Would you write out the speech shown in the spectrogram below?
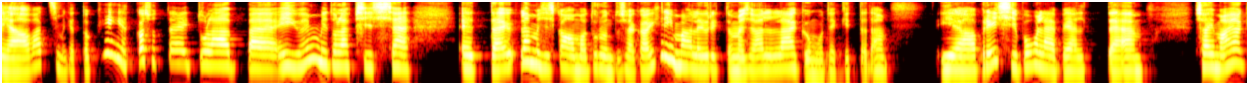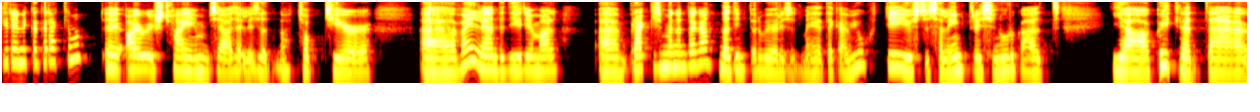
ja vaatasimegi, et okei okay,, et kasutajaid tuleb, EUM-i tuleb sisse. et äh, lähme siis ka oma turundusega Iirimaale, üritame seal kõmu tekitada. ja pressi poole pealt äh, saime ajakirjanikega rääkima, äh, Irish Times ja sellised noh, top tier äh, väljaanded Iirimaal äh,. rääkisime nendega, nad intervjueerisid meie tegevjuhti just siis selle intressinurga alt ja kõik need äh,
